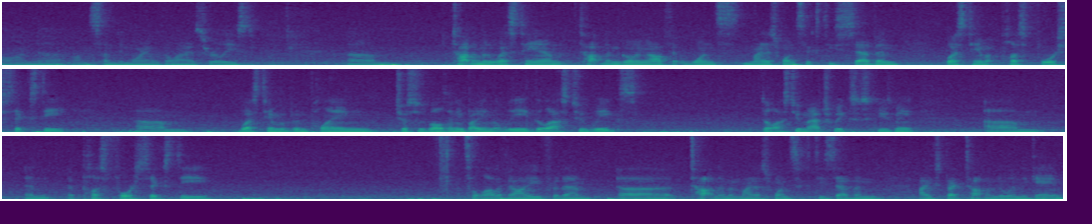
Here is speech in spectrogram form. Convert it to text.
on uh, on Sunday morning with the line it's released. Um, Tottenham and West Ham. Tottenham going off at one minus 167. West Ham at plus 460. Um, West Ham have been playing just as well as anybody in the league the last two weeks, the last two match weeks, excuse me. Um, and at plus 460, it's a lot of value for them. Uh, Tottenham at minus 167. I expect Tottenham to win the game.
